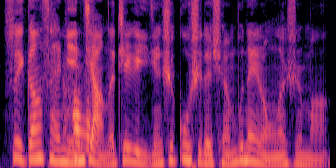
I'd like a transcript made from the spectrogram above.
所以刚才您讲的这个已经是故事的全部内容了，是吗？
